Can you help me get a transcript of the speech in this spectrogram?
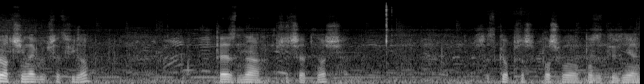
Ciekawy odcinek był przed chwilą. Test na przyczepność. Wszystko poszło pozytywnie.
